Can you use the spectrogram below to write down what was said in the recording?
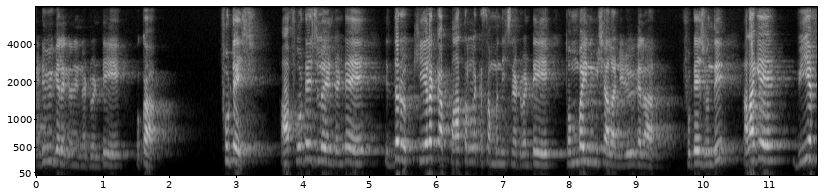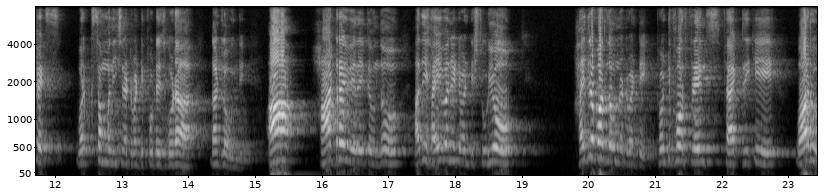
నిడివి కలిగినటువంటి ఒక ఫుటేజ్. ఆ ఫుటేజ్లో ఏంటంటే ఇద్దరు కీలక పాత్రలకు సంబంధించినటువంటి తొంభై నిమిషాల నిడివి గల ఫుటేజ్ ఉంది. అలాగే విఎఫ్ఎక్స్ వర్క్ సంబంధించినటువంటి ఫుటేజ్ కూడా దాంట్లో ఉంది. ఆ హార్డ్ డ్రైవ్ ఏదైతే ఉందో అది హైవ్ అనేటువంటి స్టూడియో హైదరాబాద్లో ఉన్నటువంటి ట్వంటీ ఫోర్ ఫ్రేమ్స్ ఫ్యాక్టరీకి వారు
